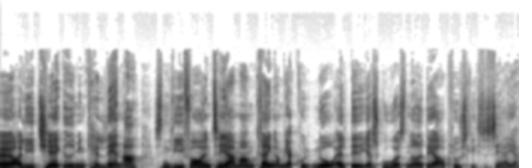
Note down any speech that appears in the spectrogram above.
øh, og lige tjekkede min kalender, sådan lige for at orientere mig omkring, om jeg kunne nå alt det, jeg skulle og sådan noget der, og pludselig så ser jeg,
